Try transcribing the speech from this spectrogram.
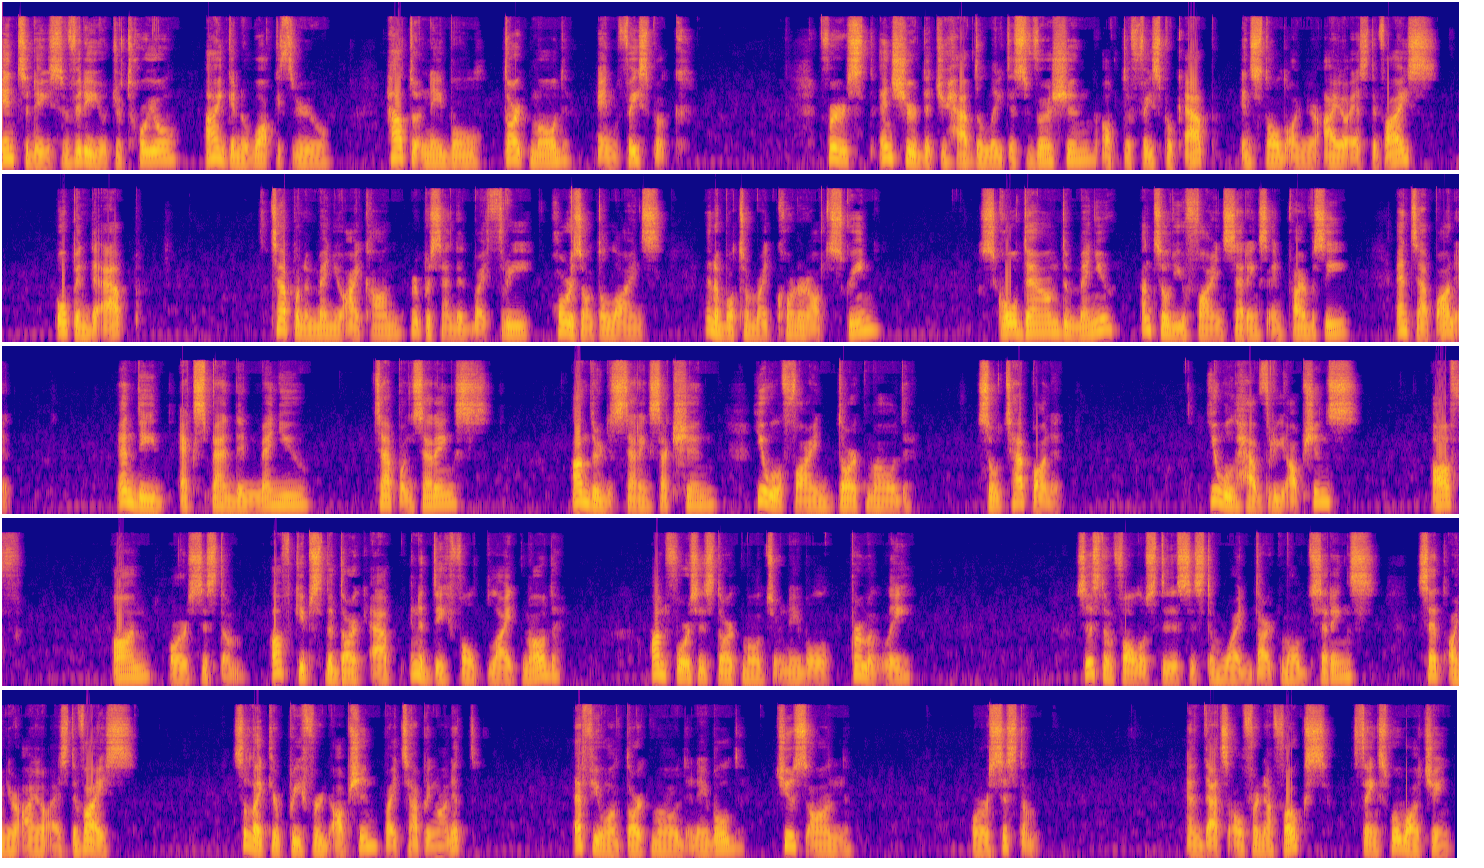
In today's video tutorial, I'm gonna walk you through how to enable dark mode in Facebook. First, ensure that you have the latest version of the Facebook app installed on your iOS device. Open the app. Tap on the menu icon represented by three horizontal lines in the bottom right corner of the screen. Scroll down the menu until you find Settings and Privacy and tap on it. In the expanded menu, tap on Settings. Under the Settings section, you will find Dark Mode, so tap on it. You will have three options, Off, On, or System. Off keeps the dark app in a default light mode. On forces dark mode to enable permanently. System follows the system-wide dark mode settings set on your iOS device. Select your preferred option by tapping on it. If you want dark mode enabled, choose on or system. And that's all for now folks. Thanks for watching.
